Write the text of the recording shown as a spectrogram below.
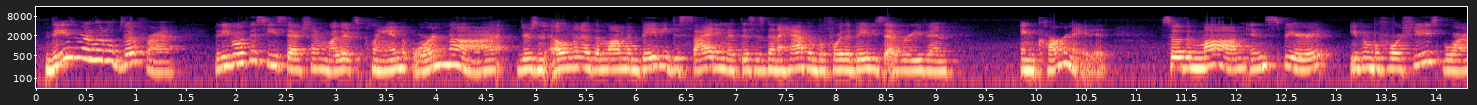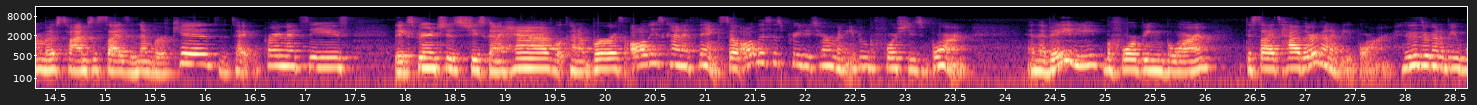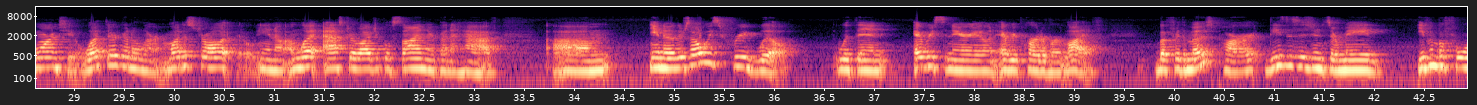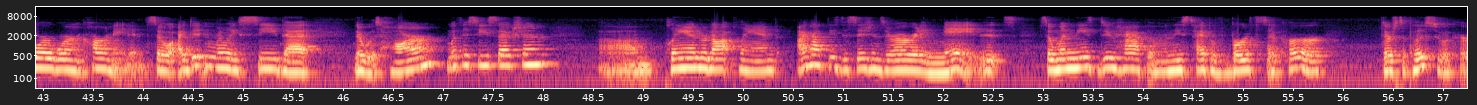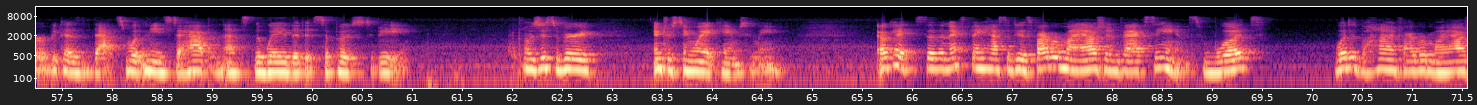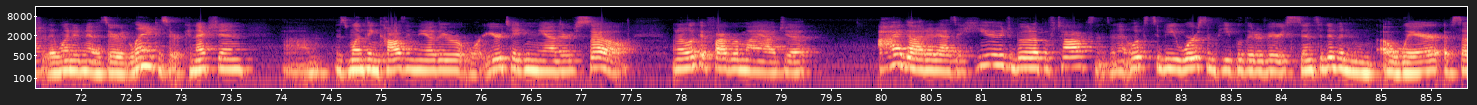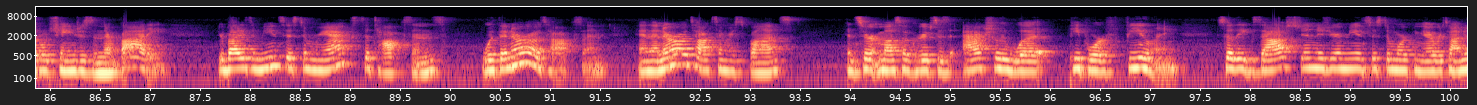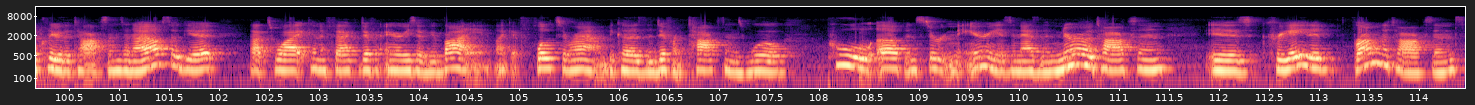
These were a little different. But even with a C-section, whether it's planned or not, there's an element of the mom and baby deciding that this is going to happen before the baby's ever even incarnated. So the mom, in spirit, even before she's born, most times decides the number of kids, the type of pregnancies, the experiences she's going to have, what kind of birth, all these kind of things. So all this is predetermined even before she's born. And the baby, before being born, decides how they're going to be born, who they're going to be born to, what they're going to learn, what astro, you know, and what astrological sign they're going to have. Um, you know, there's always free will within every scenario and every part of our life. But for the most part, these decisions are made even before we're incarnated. So I didn't really see that there was harm with a C-section, um, planned or not planned. I got these decisions are already made. It's so when these do happen, when these type of births occur, they're supposed to occur because that's what needs to happen. That's the way that it's supposed to be. It was just a very interesting way it came to me. Okay, so the next thing has to do with fibromyalgia and vaccines. What what is behind fibromyalgia? They wanted to know is there a link? Is there a connection? Um, is one thing causing the other or irritating the other? So when I look at fibromyalgia, I got it as a huge buildup of toxins, and it looks to be worse in people that are very sensitive and aware of subtle changes in their body. Your body's immune system reacts to toxins with a neurotoxin, and the neurotoxin response in certain muscle groups is actually what people are feeling. So the exhaustion is your immune system working overtime to clear the toxins. And I also get that's why it can affect different areas of your body. Like it floats around because the different toxins will pool up in certain areas. And as the neurotoxin is created from the toxins,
